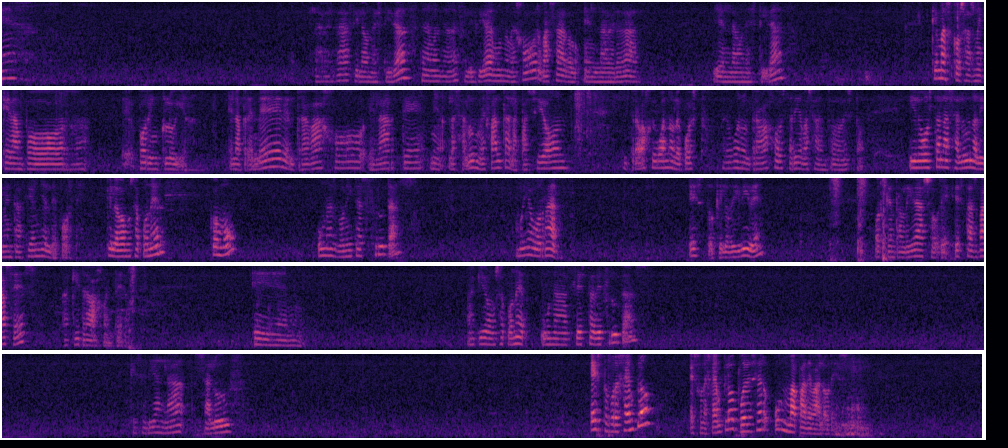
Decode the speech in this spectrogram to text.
la verdad y la honestidad, tenemos la felicidad del mundo mejor basado en la verdad y en la honestidad. ¿Qué más cosas me quedan por, eh, por incluir? El aprender, el trabajo, el arte, mira, la salud me falta, la pasión, el trabajo igual no lo he puesto, pero bueno, el trabajo estaría basado en todo esto. Y luego está la salud, la alimentación y el deporte, que lo vamos a poner como unas bonitas frutas. Voy a borrar esto que lo divide, porque en realidad sobre estas bases aquí trabajo entero. Em, aquí vamos a poner una cesta de frutas. Que serían la salud. Esto por ejemplo es un ejemplo puede ser un mapa de valores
